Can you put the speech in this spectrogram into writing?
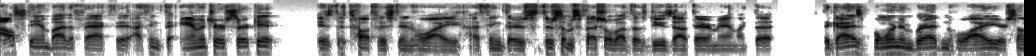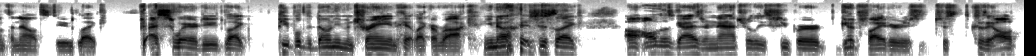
I'll stand by the fact that I think the amateur circuit is the toughest in Hawaii. I think there's there's something special about those dudes out there, man. Like the the guys born and bred in Hawaii or something else, dude. Like I swear, dude. Like people that don't even train hit like a rock. You know, it's just like all, all those guys are naturally super good fighters, just because they all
